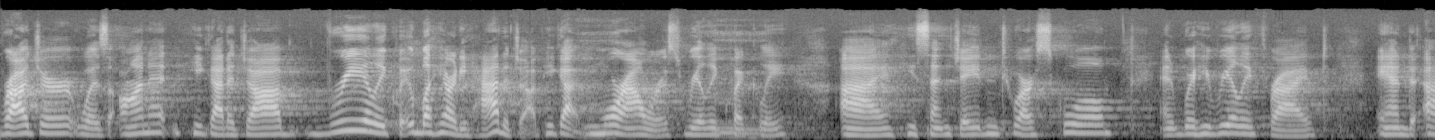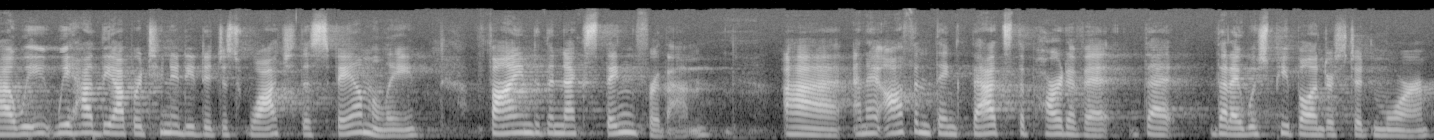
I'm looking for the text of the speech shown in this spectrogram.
Roger was on it. He got a job really quick. Well, he already had a job. He got more hours really quickly. Uh, he sent Jaden to our school, and where he really thrived. And uh, we, we had the opportunity to just watch this family find the next thing for them. Uh, and I often think that's the part of it that, that I wish people understood more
